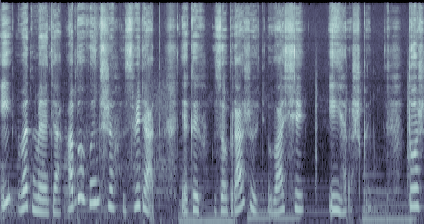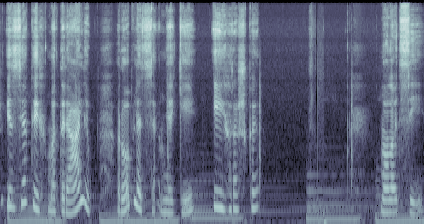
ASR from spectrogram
і ведмедя або в інших звірят, яких зображують ваші іграшки. Тож із яких матеріалів робляться м'які іграшки? Молодці.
